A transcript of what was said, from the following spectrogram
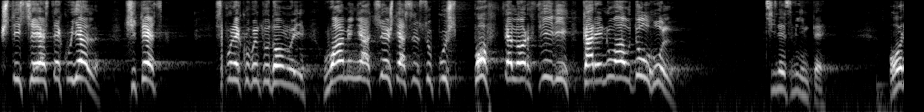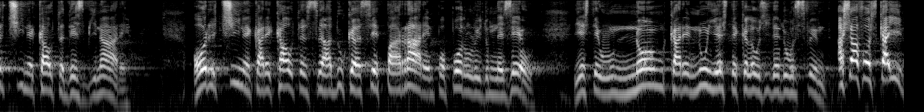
știți ce este cu el? Citesc, spune cuvântul Domnului, oamenii aceștia sunt supuși poftelor firii care nu au Duhul. Țineți minte, oricine caută dezbinare, Oricine care caută să aducă separare în poporul lui Dumnezeu este un om care nu este călăuzit de Duhul Sfânt. Așa a fost Cain.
